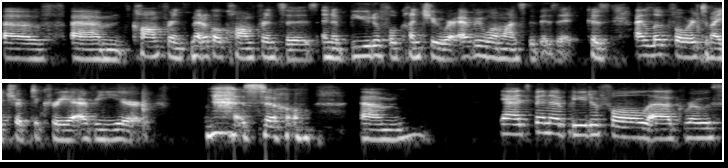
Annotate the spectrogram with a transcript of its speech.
of um, conference medical conferences in a beautiful country where everyone wants to visit because i look forward to my trip to korea every year so um, yeah it's been a beautiful uh, growth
